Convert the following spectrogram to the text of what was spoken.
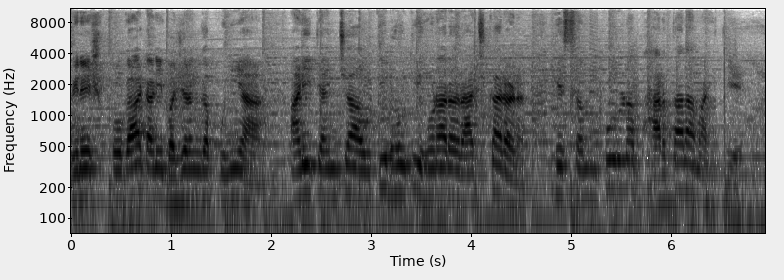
विनेश फोगाट आणि बजरंग पुनिया आणि त्यांच्या अवतीभोवती होणारं राजकारण हे संपूर्ण भारताला माहिती आहे.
